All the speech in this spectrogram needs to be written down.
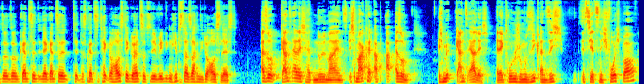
so, so ganze, der ganze, das ganze Techno-House-Ding gehört so zu den wenigen Hipster-Sachen, die du auslässt. Also ganz ehrlich, halt null meins. Ich mag halt ab, ab also ich ganz ehrlich, elektronische Musik an sich ist jetzt nicht furchtbar.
